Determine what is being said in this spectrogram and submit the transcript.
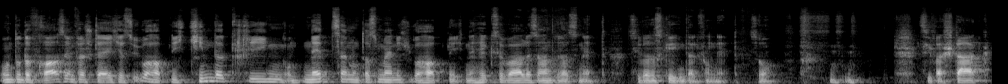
Und unter Frau verstehe ich es überhaupt nicht. Kinder kriegen und nett sein, und das meine ich überhaupt nicht. Eine Hexe war alles andere als nett. Sie war das Gegenteil von nett. So. sie war stark,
